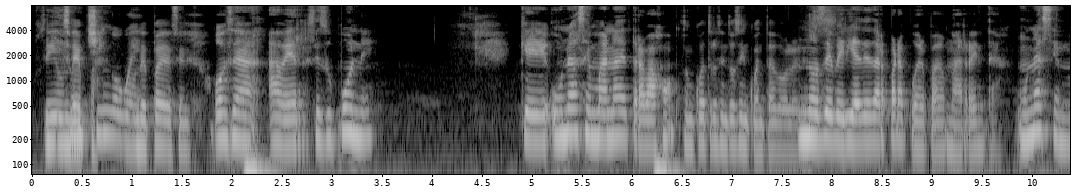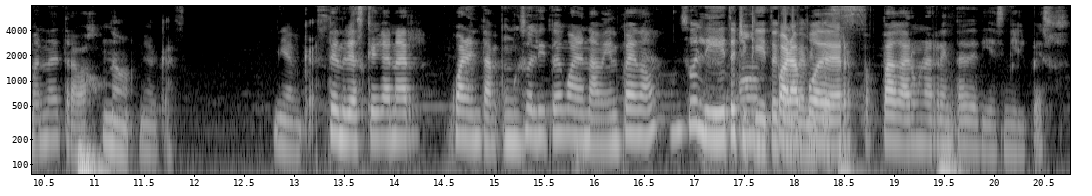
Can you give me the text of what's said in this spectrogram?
Sí, un, un chingo, güey. Un depa decente. O sea, a ver, se supone que una semana de trabajo... Son 450 dólares. Nos debería de dar para poder pagar una renta. Una semana de trabajo. No, ni al caso. Ni al caso. Tendrías que ganar 40, un suelito de 40 mil pesos. Un suelito chiquito. para poder pagar una renta de 10 mil pesos.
